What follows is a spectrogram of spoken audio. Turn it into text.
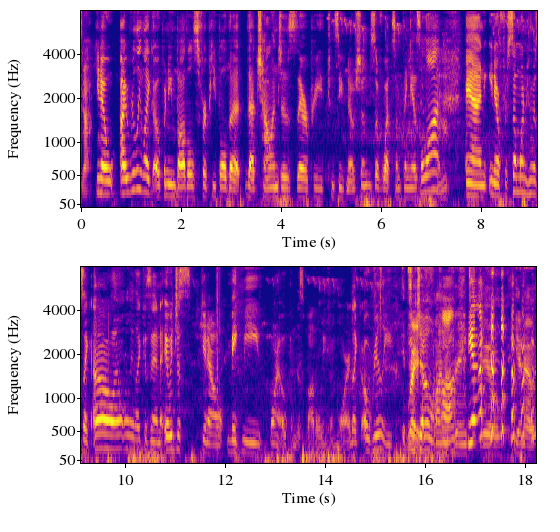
Yeah. You know, I really like opening bottles for people that that challenges their preconceived notions of what something is a lot. And you know, for someone who is like, "Oh, I don't really like a Zin," it would just you know make me want to open this bottle even more. Like, oh, really? It's Right. such a Don't, fun huh? thing to Yeah. do. You know,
